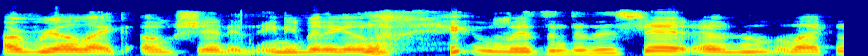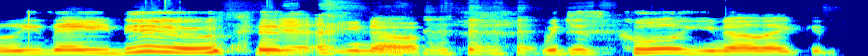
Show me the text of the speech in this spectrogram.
a real like, oh shit, is anybody gonna like, listen to this shit? And luckily they do, cause yeah. you know, which is cool. You know, like it's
